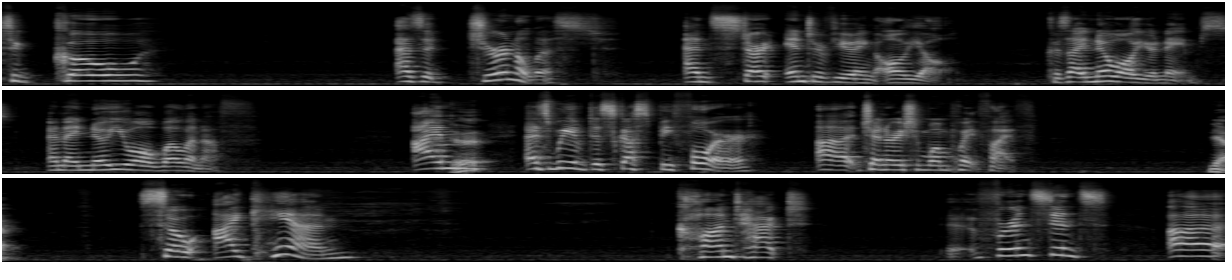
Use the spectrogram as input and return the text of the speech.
to go as a journalist and start interviewing all y'all. Because I know all your names and I know you all well enough. I'm, Yeah. as we have discussed before, uh, Generation 1.5. yeah, So I can contact, uh, for instance, uh,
